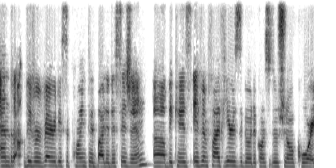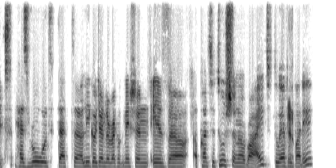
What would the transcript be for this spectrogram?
And uh, we were very disappointed by the decision uh, because even five years ago, the Constitutional Court has ruled that uh, legal gender recognition is uh, a constitutional right to everybody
